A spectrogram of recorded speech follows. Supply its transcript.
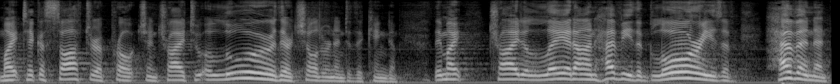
might take a softer approach and try to allure their children into the kingdom. They might try to lay it on heavy, the glories of heaven and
